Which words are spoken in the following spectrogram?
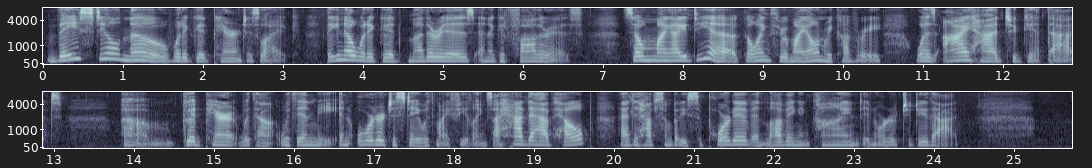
they still know what a good parent is like. They know what a good mother is and a good father is. So, my idea going through my own recovery was I had to get that um, good parent without, within me in order to stay with my feelings. I had to have help, I had to have somebody supportive and loving and kind in order to do that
